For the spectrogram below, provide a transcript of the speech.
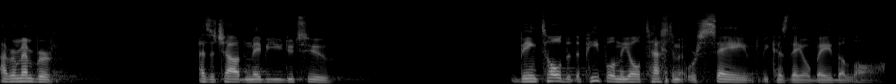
I remember as a child, and maybe you do too, being told that the people in the Old Testament were saved because they obeyed the law.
